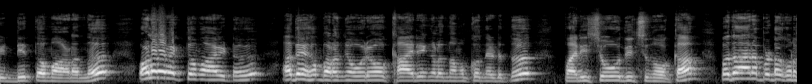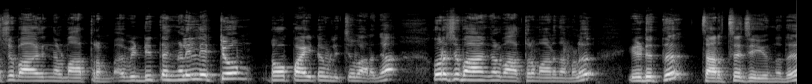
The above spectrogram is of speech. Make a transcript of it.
വിഡ്ഢിത്വമാണെന്ന് വളരെ വ്യക്തമായിട്ട് അദ്ദേഹം പറഞ്ഞ ഓരോ കാര്യങ്ങളും നമുക്കൊന്നെടുത്ത് പരിശോധിച്ചു നോക്കാം. പ്രധാനപ്പെട്ട കുറച്ച് ഭാഗങ്ങൾ മാത്രം. വിഡ്ഢിത്തങ്ങളിൽ ഏറ്റവും ടോപ്പായിട്ട് വിളിച്ചു പറഞ്ഞ കുറച്ച് ഭാഗങ്ങൾ മാത്രമാണ് നമ്മൾ എടുത്ത് ചർച്ച ചെയ്യുന്നത്.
